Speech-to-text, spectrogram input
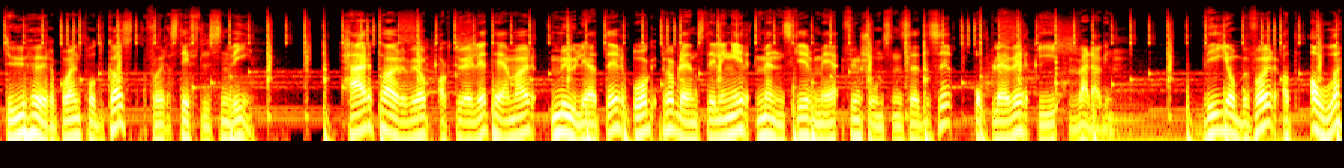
Du hører på en podkast for Stiftelsen Vi. Her tar vi opp aktuelle temaer, muligheter og problemstillinger mennesker med funksjonsnedsettelser opplever i hverdagen. Vi jobber for at alle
